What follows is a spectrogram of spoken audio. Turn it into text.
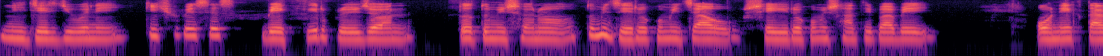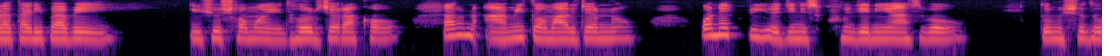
নিজের জীবনে কিছু বিশেষ ব্যক্তির প্রয়োজন। তো তুমি শোনো, তুমি যেরকমই চাও সেই রকমই সাথী পাবে। অনেক তাড়াতাড়ি পাবে। কিছু সময় ধৈর্য রাখো। কারণ আমি তোমার জন্য অনেক প্রিয় জিনিস খুঁজে নিয়ে আসব। তুমি শুধু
